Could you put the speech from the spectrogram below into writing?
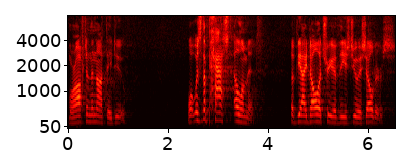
More often than not, they do. What was the past element of the idolatry of these Jewish elders?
